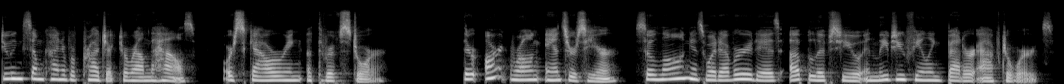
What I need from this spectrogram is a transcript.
doing some kind of a project around the house, or scouring a thrift store. There aren't wrong answers here, so long as whatever it is uplifts you and leaves you feeling better afterwards.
